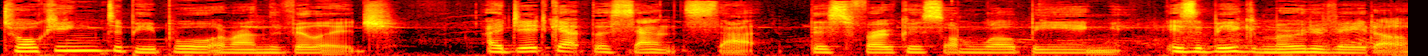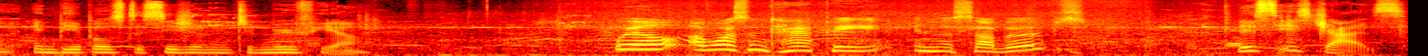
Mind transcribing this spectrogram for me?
Talking to people around the village, I did get the sense that this focus on well-being is a big motivator in people's decision to move here. Well, I wasn't happy in the suburbs. This is Jazz.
